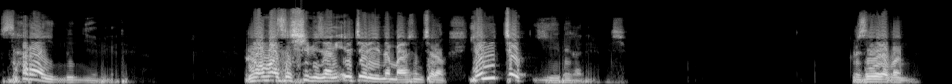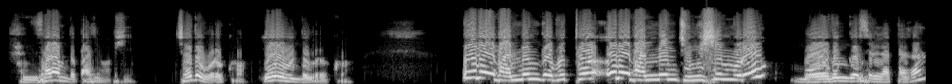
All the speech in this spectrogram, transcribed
살아있는 예배가 되는 거예요. 로마서 12장 1절에 있는 말씀처럼 영적 예배가 되는 것입니다. 그래서 여러분 한 사람도 빠짐없이 저도 그렇고 여러분도 그렇고 은혜 받는 것부터 은혜 받는 중심으로 모든 것을 갖다가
